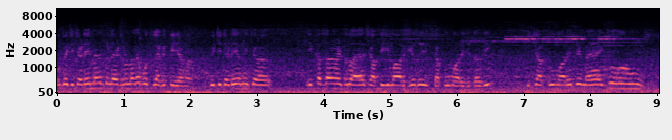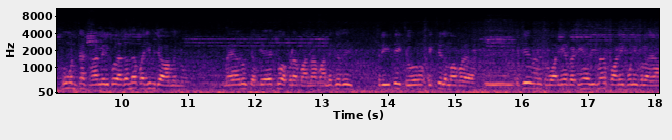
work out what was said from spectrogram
ਉਹ ਵਿੱਚ ਚੜੇ ਮੈਂ ਕੰਡਕਟਰ ਨੂੰ ਮੈਂ ਕਿਹਾ ਪੁੱਛ ਲੈ ਕਿੱਥੇ ਜਾਣਾ। ਵਿੱਚ ਚੜੇ ਉਹਨੇ ਇੱਕ ਅੱਧਾ ਮਿੰਟ ਲਾਇਆ ਛਾਤੀ ਮਾਰ ਕੇ ਉਹਦੇ ਚਾਕੂ ਮਾਰੇ ਜਿੱਦਾਂ ਸੀ ਤੇ ਚਾਕੂ ਮਾਰੇ ਤੇ ਮੈਂ ਇੱਥੋਂ ਉਹ ਮੁੰਡਾ ਠਾ ਮੇਰੇ ਕੋਲ ਆ ਕਹਿੰਦਾ ਭਾਜੀ ਬਚਾ ਮੈਨੂੰ। ਮੈਂ ਉਹਨੂੰ ਚੱਕਿਆ, ਇੱਥੋਂ ਆਪਣਾ ਬਾਨਾ ਬੰਨ ਕੇ ਉਹਦੇ ਸਰੀਰ ਤੇ ਇੱਥੋਂ ਇੱਥੇ ਲੰਮਾ ਪਾਇਆ। ਇੱਥੇ ਸਵਾਰੀਆਂ ਬੈਠੀਆਂ ਸੀ, ਮੈਂ ਪਾਣੀ ਪੂਣੀ ਪਿਲਾਇਆ।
